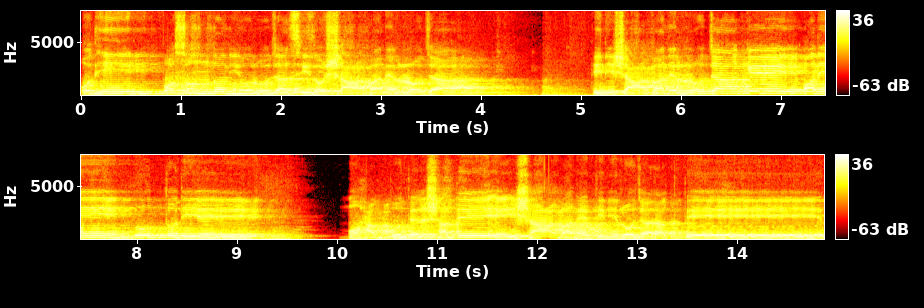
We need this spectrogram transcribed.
অধিক পছন্দনীয় রোজা ছিল শাহবানের রোজা তিনি শাহবানের রোজাকে অনেক গুরুত্ব দিয়ে মহাব্বতের সাথে এই শাহবানে তিনি রোজা রাখতেন।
